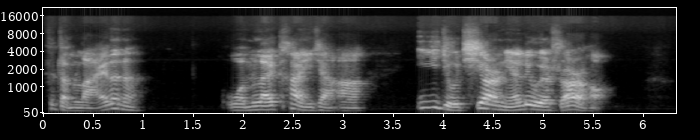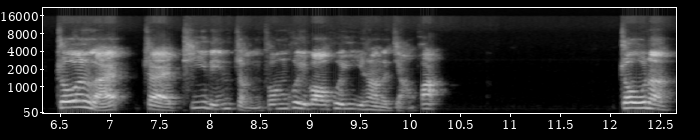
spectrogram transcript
是怎么来的呢？我们来看一下啊，一九七二年六月十二号，周恩来在毗邻整风汇报会议上的讲话。周呢，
